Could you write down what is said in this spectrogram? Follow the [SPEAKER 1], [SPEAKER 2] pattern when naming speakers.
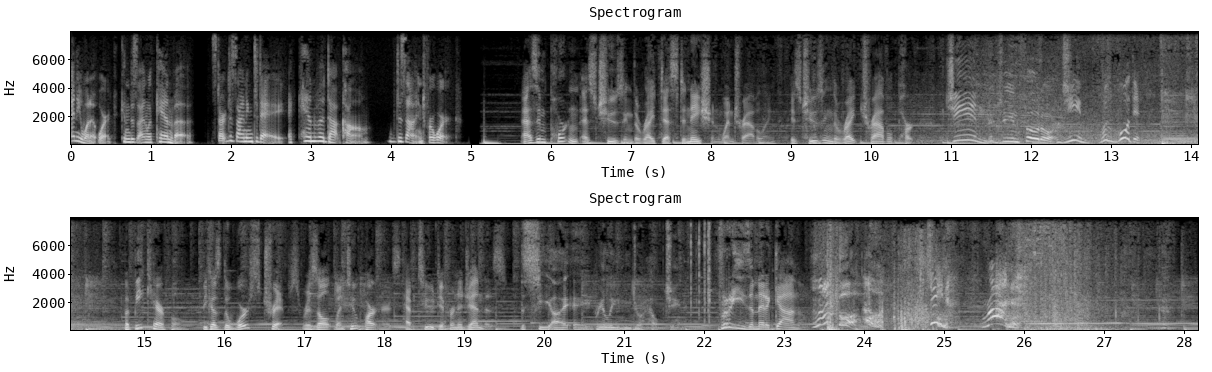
[SPEAKER 1] Anyone at work can design with Canva. Start designing today at canva.com. Designed for work.
[SPEAKER 2] As important as choosing the right destination when traveling is choosing the right travel partner.
[SPEAKER 3] Gene!
[SPEAKER 4] Gene Fodor.
[SPEAKER 5] Gene, was good.
[SPEAKER 2] But be careful, because the worst trips result when two partners have two different agendas.
[SPEAKER 4] The CIA really need your help, Gene.
[SPEAKER 3] Freeze, Americano!
[SPEAKER 5] Gene, run!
